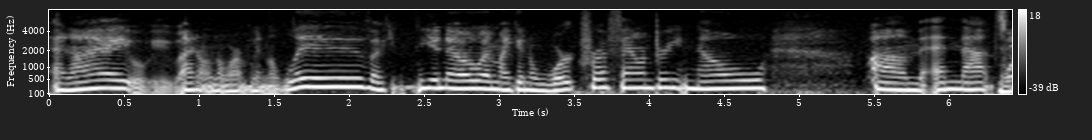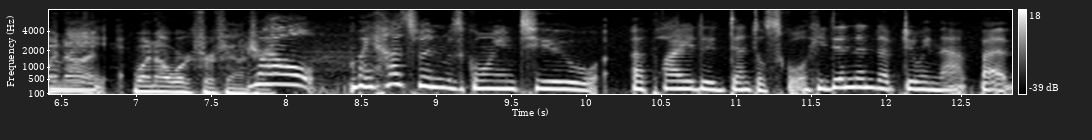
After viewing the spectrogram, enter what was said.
And I, I don't know where I'm going to live. I, you know, am I going to work for a foundry? No. Um, and that's Why when not? I, Why not work for a foundry? well, my husband was going to apply to dental school. He didn't end up doing that, but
